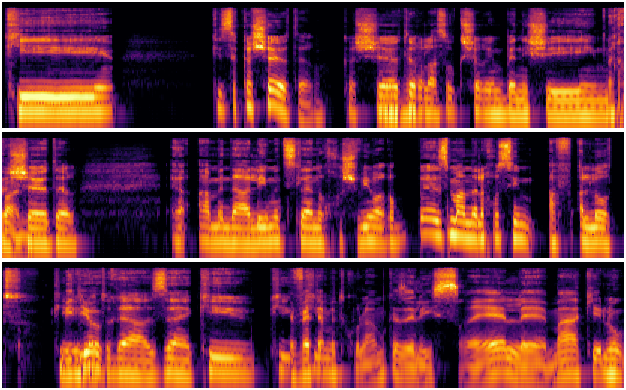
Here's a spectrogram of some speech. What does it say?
כי כי זה קשה יותר קשה מהמם. יותר לעשות קשרים בין אישיים נכון. קשה יותר. המנהלים אצלנו חושבים הרבה זמן על איך עושים הפעלות כאילו בדיוק. אתה יודע זה כי כי הבאתם את כולם כזה לישראל אה, מה כאילו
